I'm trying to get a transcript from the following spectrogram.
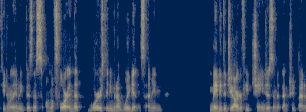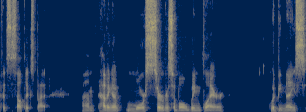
he didn't really have any business on the floor, and the Warriors didn't even have Wiggins. I mean, maybe the geography changes and it actually benefits the Celtics, but um, having a more serviceable wing player would be nice.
